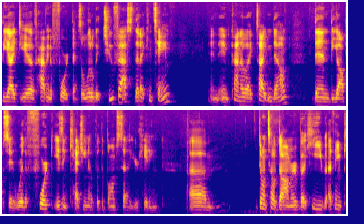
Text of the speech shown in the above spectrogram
the idea of having a fork that's a little bit too fast that I can tame and, and kind of like tighten down than the opposite where the fork isn't catching up with the bumps that you're hitting. Um, don't tell Dahmer, but he I think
